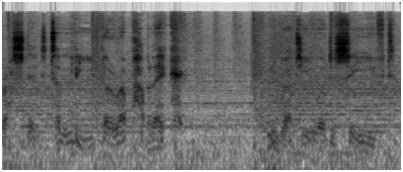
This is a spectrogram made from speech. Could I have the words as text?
trusted to lead the Republic. But you were deceived.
